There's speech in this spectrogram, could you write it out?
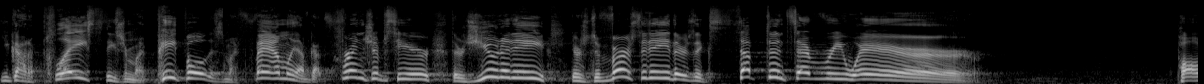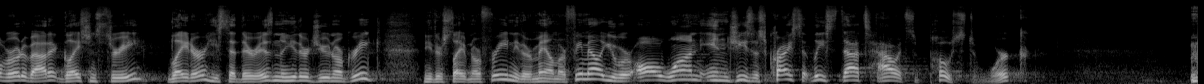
You got a place. These are my people. This is my family. I've got friendships here. There's unity. There's diversity. There's acceptance everywhere. Paul wrote about it, Galatians 3. Later, he said, There is neither Jew nor Greek, neither slave nor free, neither male nor female. You are all one in Jesus Christ. At least that's how it's supposed to work.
